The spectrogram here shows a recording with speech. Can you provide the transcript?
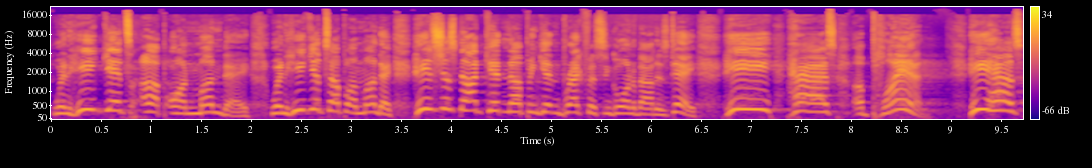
When he gets up on Monday, when he gets up on Monday, he's just not getting up and getting breakfast and going about his day. He has a plan. He has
